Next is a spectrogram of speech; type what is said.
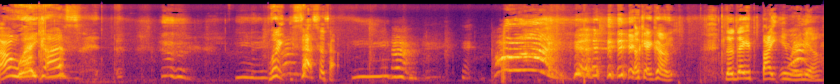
Oh wait, guys. Wait, stop, stop, stop. Okay, come. So they're fighting right now.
